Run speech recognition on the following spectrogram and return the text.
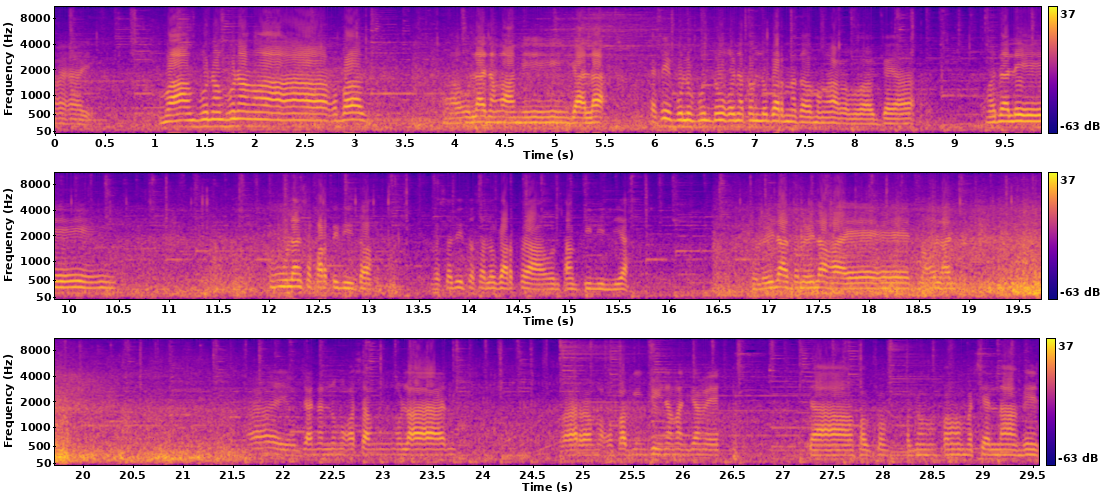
Ay, ay. Umaambun-ambun ang mga kabag. Uh, ulan ang aming gala. Kasi bulubunduko na tong lugar na to mga kabag. Kaya madaling umulan sa parte dito. Basta dito sa lugar sa Untang Pililya. Tuloy lang, tuloy lang kahit maulan. Ay, huwag dyan ang lumukas ang ulan para makapag-enjoy naman kami sa pag, pag, pamamasyal namin.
